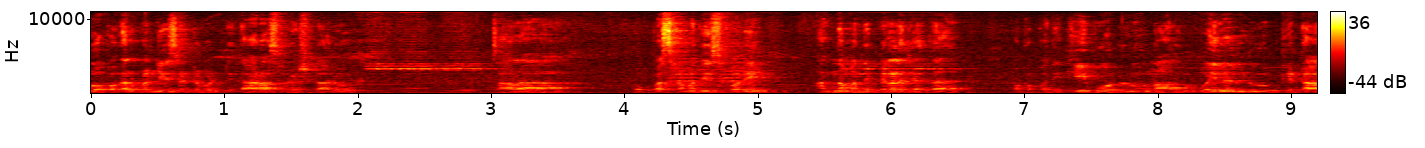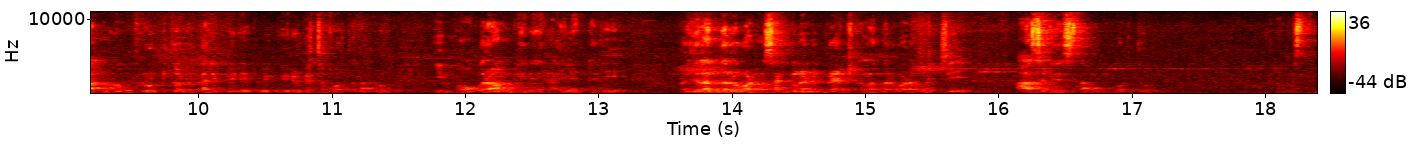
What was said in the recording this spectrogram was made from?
రూపకల్పన చేసినటువంటి దారా సురేష్ గారు చాలా గొప్ప శ్రమ తీసుకొని అందమంది పిల్లల చేత ఒక పది కీబోర్డులు నాలుగు వైలన్లు గిటార్లు ఫ్లూట్తో కలిపి రేపు మీకు వినిపించబోతున్నారు. ఈ ప్రోగ్రామ్కి ఇది హైలైట్ అది. ప్రజలందరూ కూడా రసజ్ఞులని ప్రేక్షకులందరూ కూడా వచ్చి ఆశీర్వదిస్తామని కోరుతూ నమస్తే.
